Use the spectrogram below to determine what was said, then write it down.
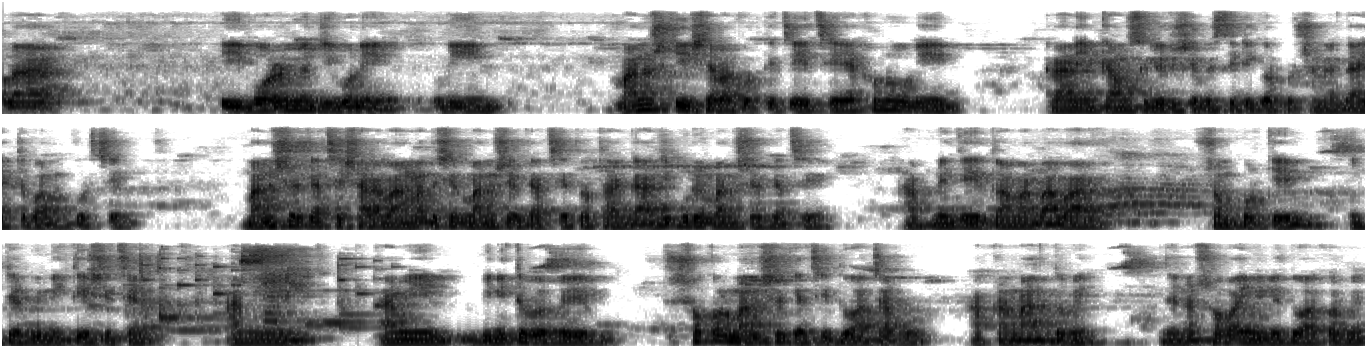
ওনার এই বরেণ্য জীবনে উনি মানুষকেই সেবা করতে চেয়েছে। এখনও উনি রানিং কাউন্সিলর হিসেবে সিটি কর্পোরেশনের দায়িত্ব পালন করছে। মানুষের কাছে, সারা বাংলাদেশের মানুষের কাছে তথা গাজীপুরের মানুষের কাছে আপনি যেহেতু আমার বাবার সম্পর্কে ইন্টারভিউ নিতে এসেছেন, আমি আমি বিনীতভাবে সকল মানুষের কাছে দোয়া চাবো আপনার মাধ্যমে, যেন সবাই মিলে দোয়া করবেন।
